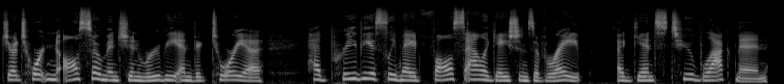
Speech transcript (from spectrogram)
Judge Horton also mentioned Ruby and Victoria had previously made false allegations of rape against two black men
